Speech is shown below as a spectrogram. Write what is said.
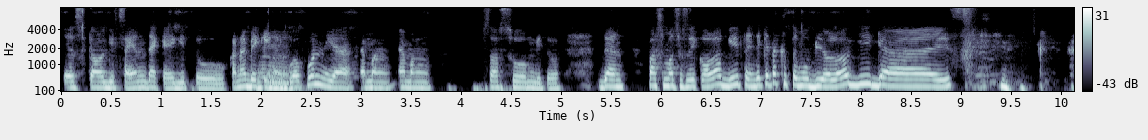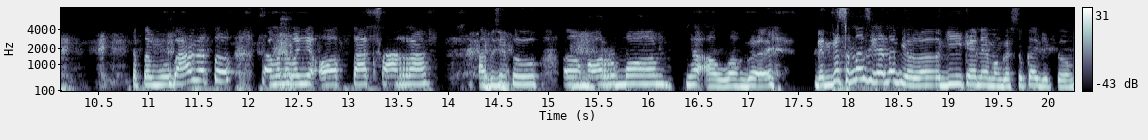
ya psikologi saintek kayak gitu. Karena backingan Hmm. gue pun ya emang emang sosum gitu. Dan pas masuk psikologi ternyata kita ketemu biologi guys. ketemu banget tuh sama namanya otak, saraf, habis itu eh, hormon. Ya Allah gue. Dan gue senang sih karena biologi kan emang gue suka gitu.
